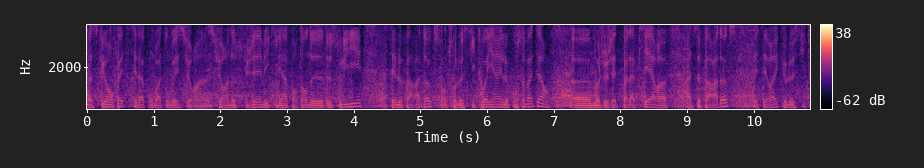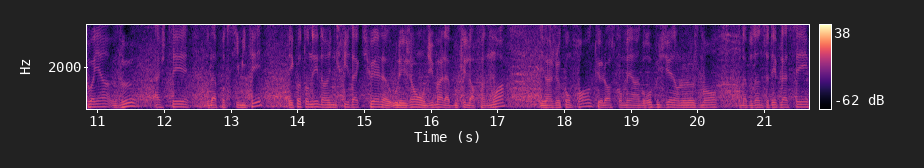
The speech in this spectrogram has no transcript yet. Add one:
parce qu'en en fait, c'est là qu'on va tomber sur un, autre sujet, mais qu'il est important de, souligner. C'est le paradoxe entre le citoyen et le consommateur. Euh, moi, je jette pas la pierre euh, à ce paradoxe, mais c'est vrai que le citoyen veut acheter de la proximité, et quand on est dans une crise actuelle où les gens ont du mal à boucler leur fin de mois, eh ben, je comprends que lorsqu'on met un gros budget dans le logement, on a besoin de se déplacer,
